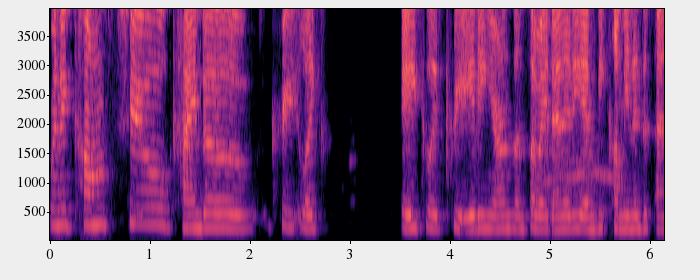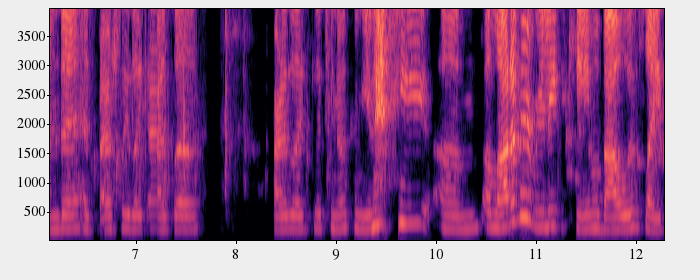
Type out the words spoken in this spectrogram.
when it comes to kind of create like a like creating your own sense of identity and becoming independent, especially like as a part of like Latino community, um, a lot of it really came about with like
